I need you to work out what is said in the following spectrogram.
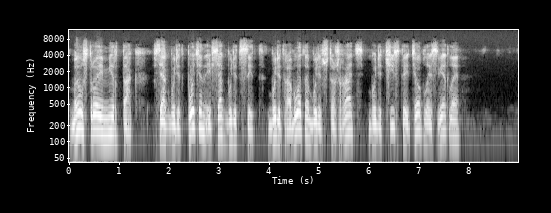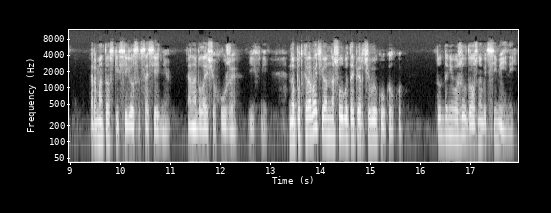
Мы устроим мир так. Всяк будет потен и всяк будет сыт. Будет работа, будет что жрать, будет чистое, теплое, светлое. Романтовский вселился в соседнюю. Она была еще хуже ихней. Но под кроватью он нашел гутоперчивую куколку. Тут до него жил, должно быть, семейный.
